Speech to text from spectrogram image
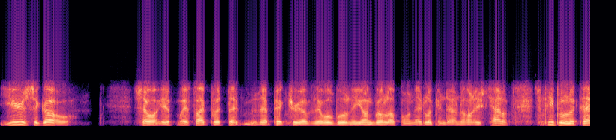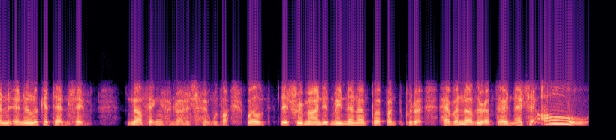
years ago. So if, if I put that that picture of the old bull and the young bull up on there looking down all these cattle, so people look and, and they look at that and say, nothing. And I say, well, this reminded me. And then I put put a have another up there, and they say, oh,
